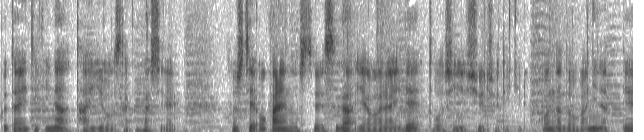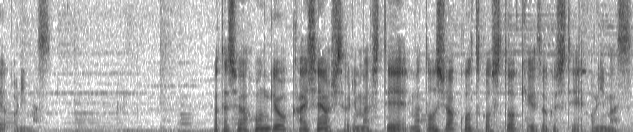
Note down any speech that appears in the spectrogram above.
具体的な対応策が知れる。そしてお金のストレスが和らいで投資に集中できる。こんな動画になっております。私は本業会社員をしておりまして、まあ、投資はコツコツと継続しております。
